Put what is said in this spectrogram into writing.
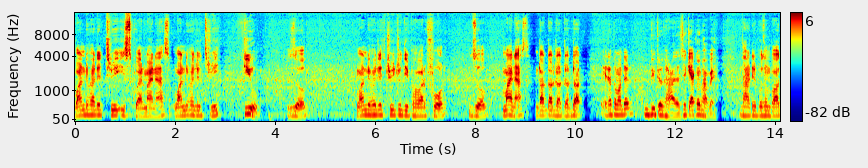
one divided three square minus one divided three cube যোগ one divided three to the power four যোগ minus dot dot dot dot dot. এটা তোমাদের দ্বিতীয় ধারা আছে, ঠিক একইভাবে। ধারাটির প্রথম পদ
